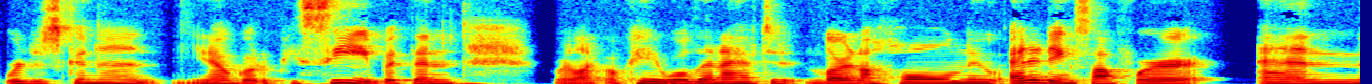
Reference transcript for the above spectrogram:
we're just gonna you know go to PC. But then we're like, okay, well then I have to learn a whole new editing software. And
